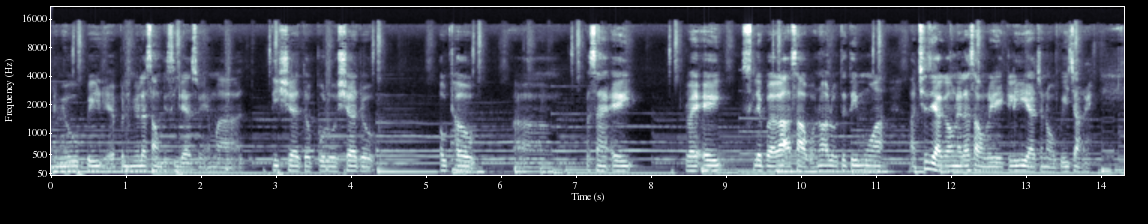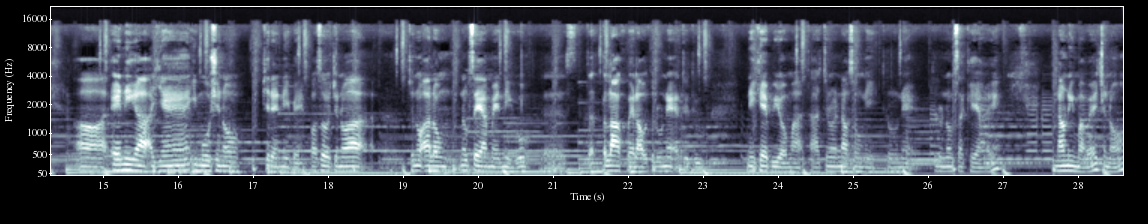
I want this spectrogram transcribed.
ဘယ်လိုမျိုးပေးဘယ်လိုမျိုးလက်ဆောင်ပစ္စည်းလဲဆိုရင်အမှ t-shirt တို့ polo shirt တို့အုတ်ထုပ်အာပစံအိတ်ရွယ်အိတ် slipper ကအစပေါ့နော်အဲ့လိုတတိမွားချစ်စရာကောင်းတဲ့လက်ဆောင်လေးတွေကလေးတွေကကျွန်တော်ပေးကြတယ်အာအဲနေ့ကအရန် emotional ဖြစ်တဲ့နေ့ပဲဘာလို့ဆိုကျွန်တော်ကကျွန်တော်အားလုံးနှုတ်ဆက်ရမယ့်နေ့ကို တလခွဲလောက်သူတို့နဲ့အတူတူနေခဲ့ပြီးတော့မှဒါကျွန်တော်နောက်ဆုံးနေ့သူတို့နဲ့သူတို့နှုတ်ဆက်ခဲ့ရတယ်နောက်နေ့မှာပဲကျွန်တော်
